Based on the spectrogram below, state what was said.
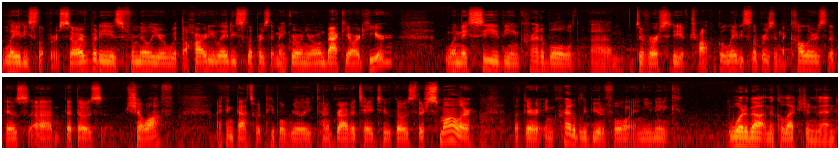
lady slippers. So everybody is familiar with the hardy lady slippers that may grow in your own backyard here. When they see the incredible um, diversity of tropical lady slippers and the colors that those uh, that those show off, I think that's what people really kind of gravitate to. Those they're smaller, but they're incredibly beautiful and unique. What about in the collection then?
